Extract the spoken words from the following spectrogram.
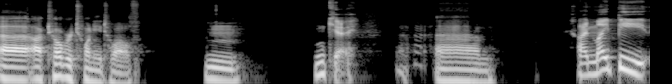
uh, October 2012. Hmm. Okay. Um, I might be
